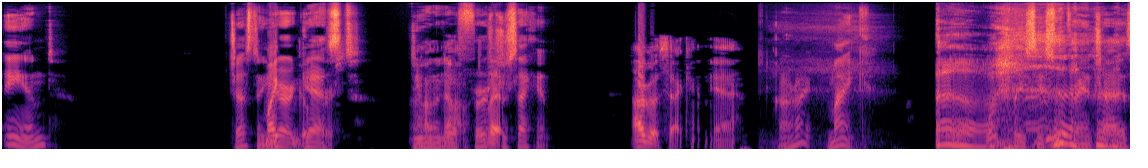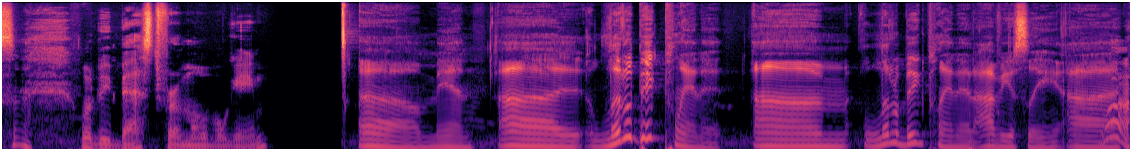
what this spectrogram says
And Justin, Mike you're our guest. first. Do you Oh, want to no, go first let- or second? I'll go second. Yeah. All right, Mike. Ugh. What PlayStation franchise would be best for a mobile game? Oh man, uh, Little Big Planet. Um, Little Big Planet, obviously. Uh, Huh.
